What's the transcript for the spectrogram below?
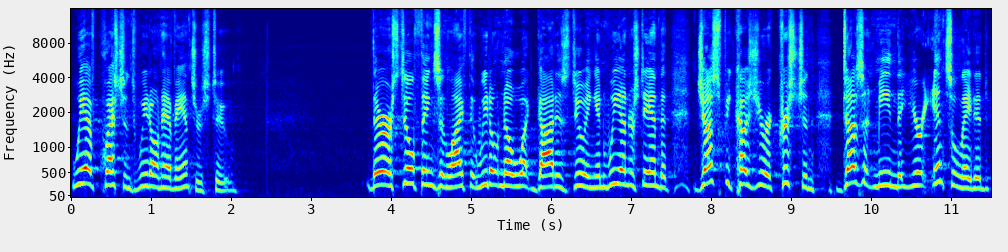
we have questions we don't have answers to. There are still things in life that we don't know what God is doing. And we understand that just because you're a Christian doesn't mean that you're insulated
